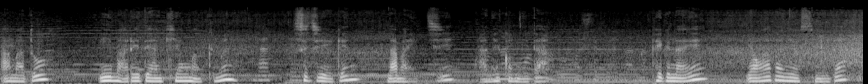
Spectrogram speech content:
아마도 이 말에 대한 기억만큼은 스즈에겐 남아있지 않을 겁니다. 백은하의 영화관이었습니다.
